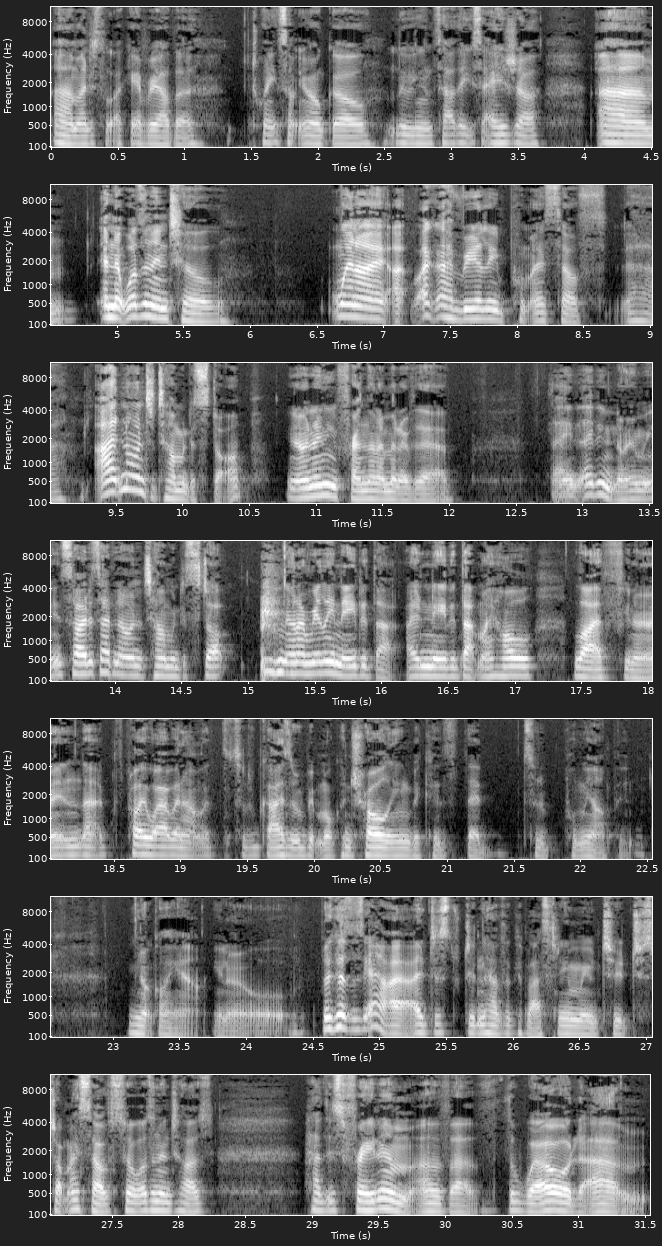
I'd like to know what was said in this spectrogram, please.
Um, I just felt like every other 20 something year old girl living in Southeast Asia. Um, and it wasn't until when I, I, like, I really put myself, uh, I had no one to tell me to stop. You know, and any friend that I met over there, they, they didn't know me. So I just had no one to tell me to stop. and I really needed that. I needed that my whole life, you know, and that's probably why I went out with sort of guys that were a bit more controlling because they'd sort of put me up and you're not going out, you know, or, because yeah, I, I just didn't have the capacity in me to, to stop myself. So it wasn't until I was, had this freedom of, of the world, um,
